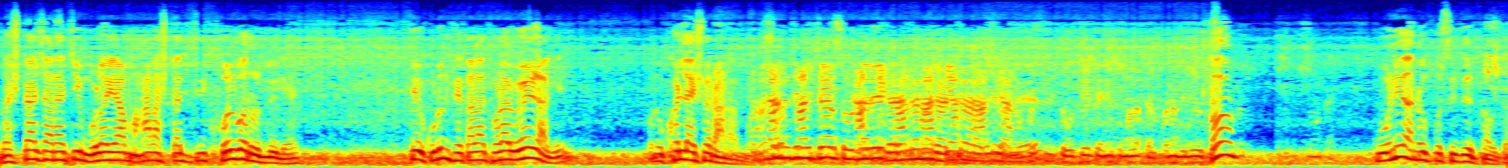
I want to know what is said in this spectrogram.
भ्रष्टाचाराची मुळं या महाराष्ट्रात जी खोलवर रुजलेली आहेत. ती उकडून फेकायला थोडा वेळ लागेल पण उखडल्याशिवाय राहणार नाही. हो. कोणी अनुपस्थितीत नव्हतं.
